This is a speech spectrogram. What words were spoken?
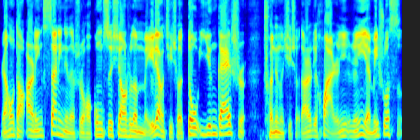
然后到二零三零年的时候，公司销售的每一辆汽车都应该是纯电动汽车。当然，这话人家人家也没说死，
